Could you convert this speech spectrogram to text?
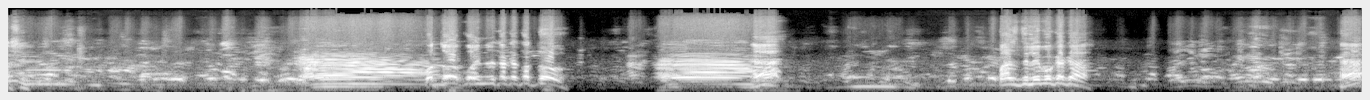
আসেন কত? কোহিনুর কাকা কত? হ্যাঁ? পাঁচ দিলে কাকা? হ্যাঁ?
